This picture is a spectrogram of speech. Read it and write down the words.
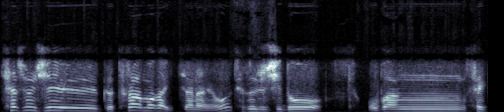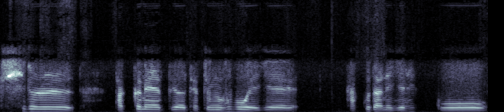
최순실 그 트라우마가 있잖아요. 최순실 씨도 오방색 실을 박근혜 그 대통령 후보에게 갖고 다니게 했고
